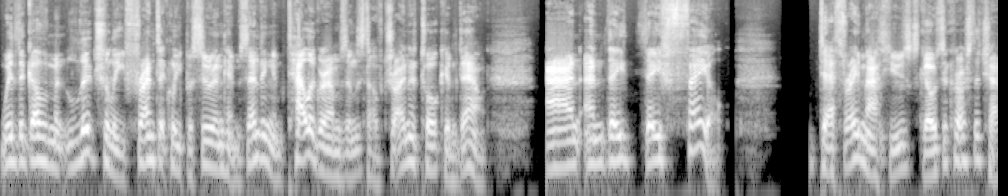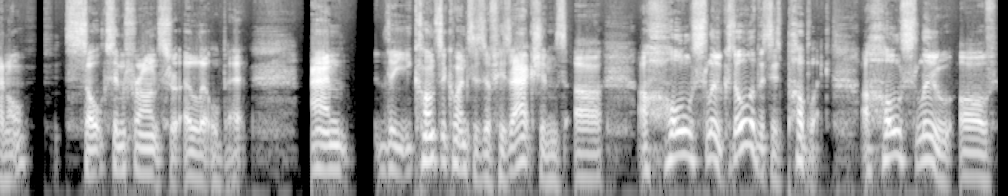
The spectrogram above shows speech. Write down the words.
with the government literally frantically pursuing him, sending him telegrams and stuff, trying to talk him down. And and they they fail. Death Ray Matthews goes across the channel, sulks in France for a little bit, and the consequences of his actions are a whole slew, because all of this is public, a whole slew of,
